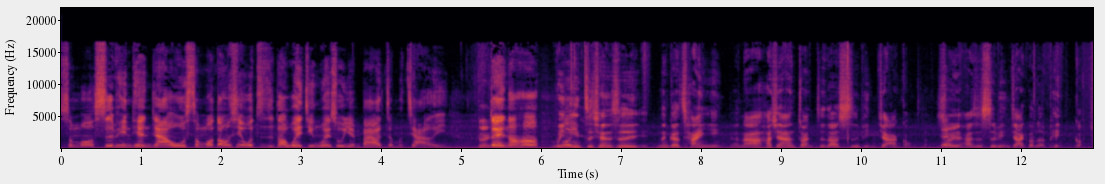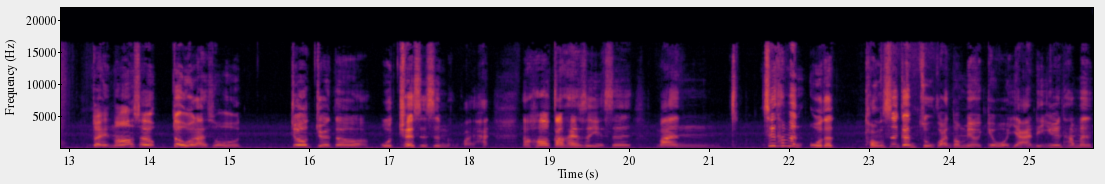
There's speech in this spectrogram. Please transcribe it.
什么食品添加物，什么东西我只知道味精、味素、盐巴要怎么加而已。对对，然后维尼之前是那个餐饮的，然后他现在转职到食品加工的，所以他是食品加工的品管。对，然后所以对我来说，我就觉得我确实是门外汉。然后刚开始也是蛮，其实他们我的同事跟主管都没有给我压力，因为他们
